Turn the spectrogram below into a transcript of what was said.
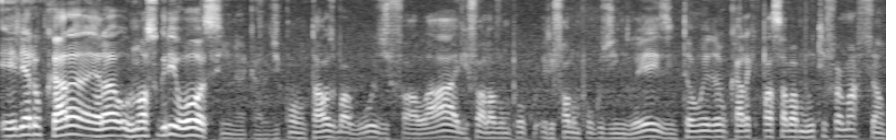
ele era o cara, era o nosso griot, assim, né, cara? De contar os bagulhos, de falar, ele falava um pouco, ele fala um pouco de inglês, então ele era um cara que passava muita informação.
